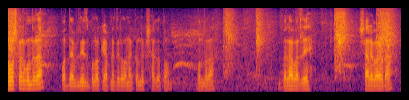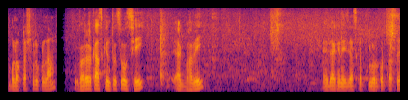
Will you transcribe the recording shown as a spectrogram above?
নমস্কার বন্ধুরা পদ্মা ভিলেজ ব্লকে আপনাদের অনেক অনেক স্বাগতম। বন্ধুরা বেলা বাজে সাড়ে বারোটা ব্লকটা শুরু করলাম। ঘরের কাজ কিন্তু চলছেই একভাবেই। এই দেখেন এই যে আজকে ফ্লোর করতেছে।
